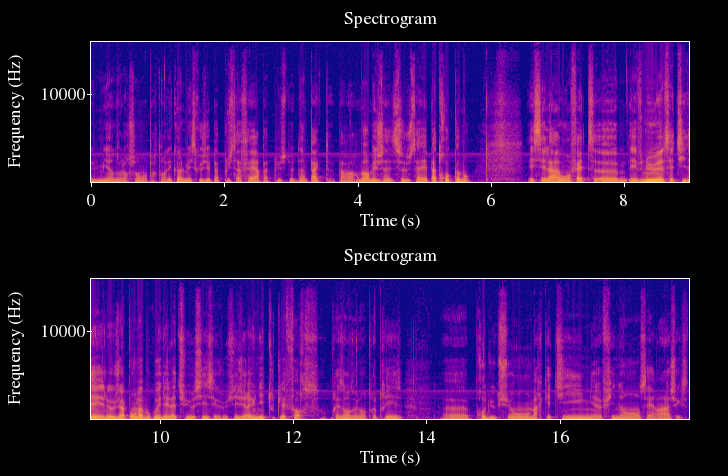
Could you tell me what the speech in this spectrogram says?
lumière dans leur chambre en partant à l'école, mais est-ce que j'ai pas plus à faire, pas plus d'impact par Armor Mais je ne savais pas trop comment. Et c'est là où, en fait, euh, est venue cette idée, et le Japon m'a beaucoup aidé là-dessus aussi, c'est que je me suis j'ai réuni toutes les forces en présence de l'entreprise, euh, production, marketing, euh, finance, RH, etc.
